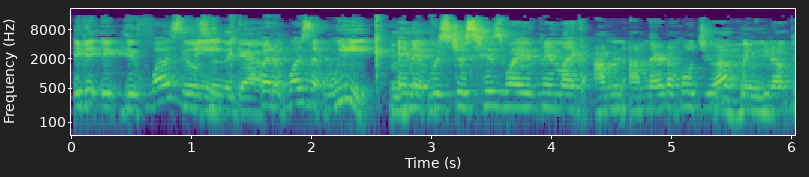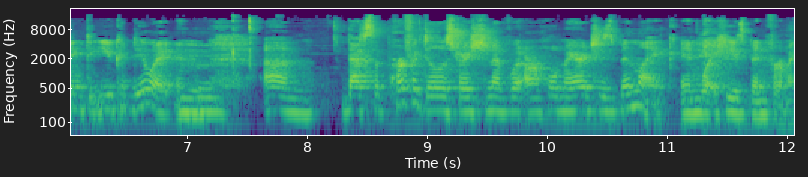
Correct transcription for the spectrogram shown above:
it it, it was Fills weak, in the gap. Mm-hmm. but it wasn't weak and it was just his way of being like i'm i'm there to hold you up when you don't think that you can do it and Mm-hmm. um that's the perfect illustration of what our whole marriage has been like and what he's been for me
